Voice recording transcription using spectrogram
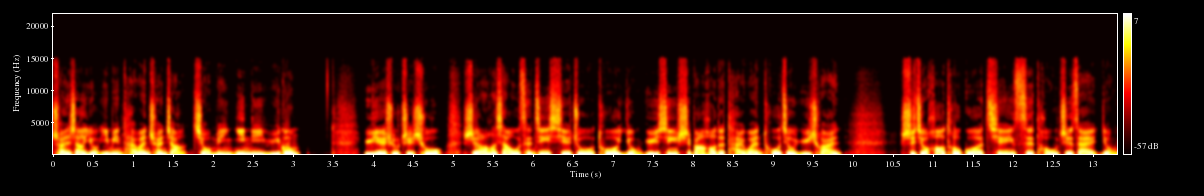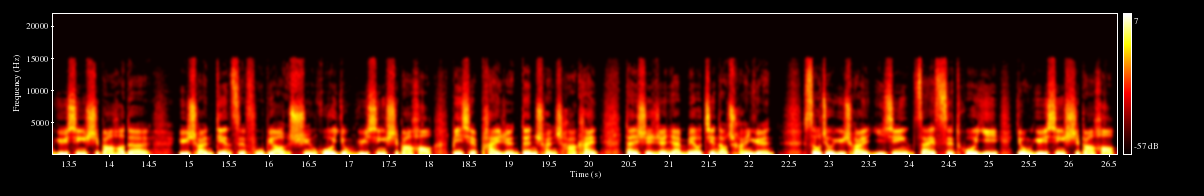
船上有一名台湾船长、九名印尼渔工。渔业署指出，十二号下午曾经协助拖永裕星十八号的台湾脱救渔船。十九号，透过前一次投掷在永裕星十八号的渔船电子浮标寻获永裕星十八号，并且派人登船查看，但是仍然没有见到船员。搜救渔船已经再次拖曳永裕星十八号，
